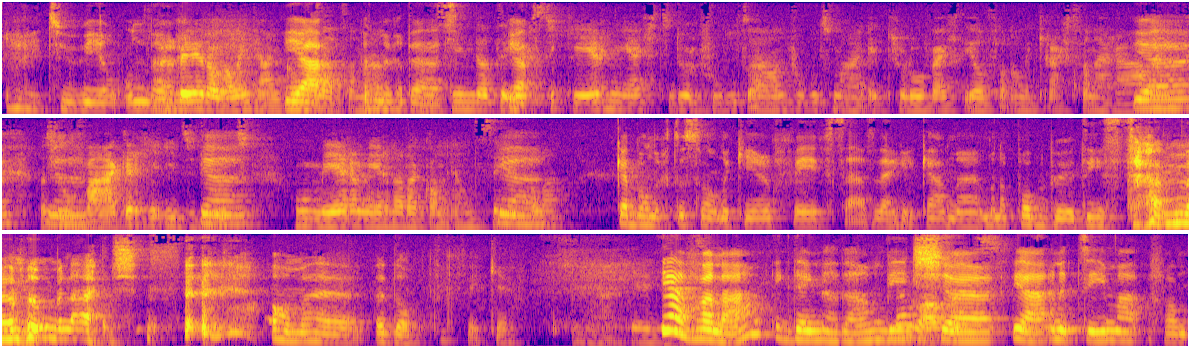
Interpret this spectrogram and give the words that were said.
een ritueel om daar... Waarbij je dat wel in gang kan Ja, zetten. Hè? inderdaad. Misschien dat de Ja. eerste keer niet echt doorvoelt aanvoelt, maar ik geloof echt heel veel in de kracht van herhaling. Ja, Dus ja. hoe vaker je iets doet, Ja. hoe meer en meer dat dat kan instapelen. Ik heb ondertussen al een keer of vijf, zes, denk ik, aan eh, mijn pot buiten gestaan Mm. met mijn blaadjes. om eh, het op te fikken. Ja, voilà. Ik denk dat dat een beetje... ja, en het thema van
